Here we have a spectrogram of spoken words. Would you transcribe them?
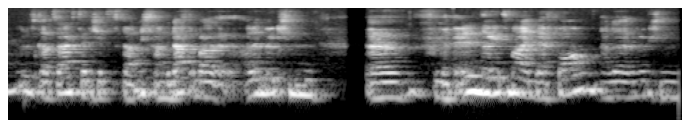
wie du es gerade sagst, hätte ich jetzt gerade nicht dran gedacht, aber äh, alle möglichen äh, Frikadellen, sag ich jetzt mal, in der Form, alle möglichen,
